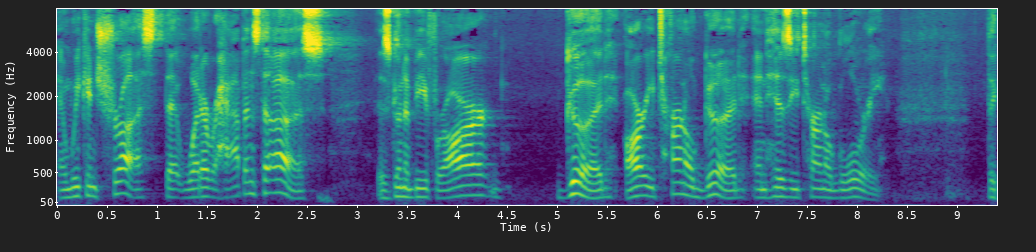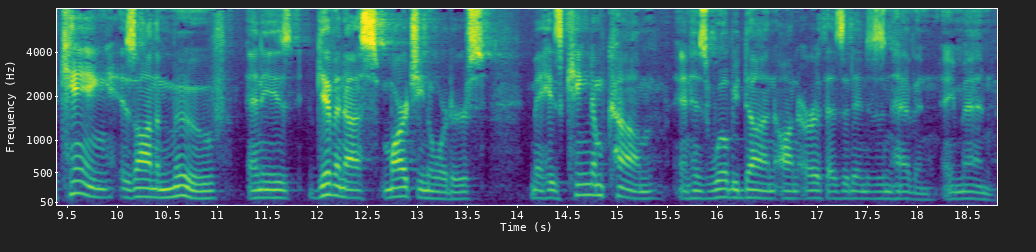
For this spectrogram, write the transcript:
And we can trust that whatever happens to us is going to be for our good, our eternal good, and his eternal glory. The king is on the move, and he's given us marching orders. May his kingdom come and his will be done on earth as it is in heaven. Amen.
